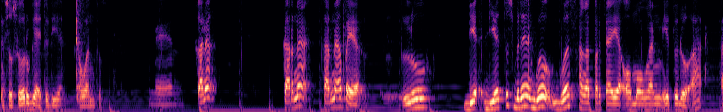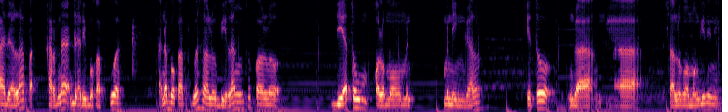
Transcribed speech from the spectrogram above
Masuk surga itu dia kawan tuh. Men. Karena karena karena apa ya? Lu dia dia tuh sebenarnya gue gue sangat percaya omongan itu doa adalah pak karena dari bokap gue karena bokap gue selalu bilang tuh kalau dia tuh kalau mau men- meninggal itu nggak nggak selalu ngomong gini nih.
